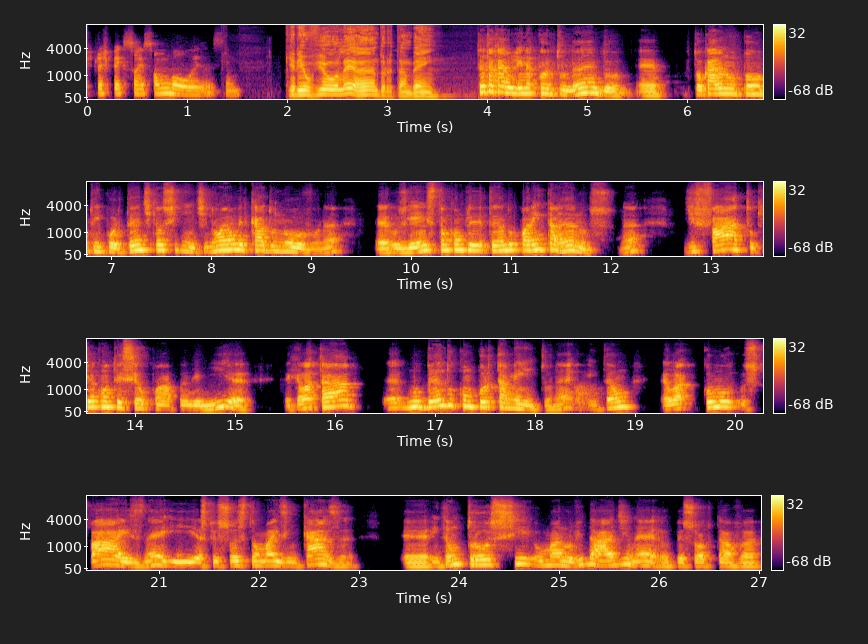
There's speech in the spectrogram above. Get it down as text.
prospecções são boas. Assim. Queria ouvir o Leandro também. Tanto a Carolina quanto o Nando é, tocaram num ponto importante que é o seguinte: não é um mercado novo, né? É, os games estão completando 40 anos, né? De fato, o que aconteceu com a pandemia é que ela está é, mudando o comportamento, né? Então, ela, como os pais, né, e as pessoas estão mais em casa, é, então trouxe uma novidade, né? O pessoal que estava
